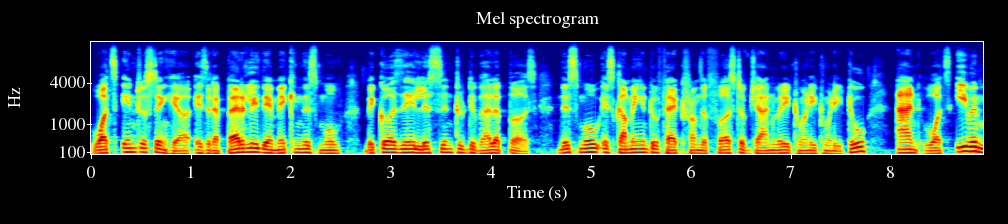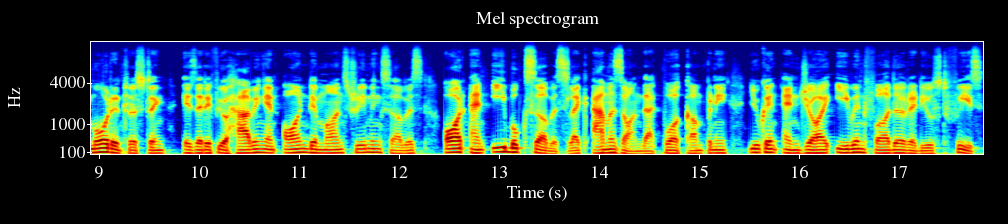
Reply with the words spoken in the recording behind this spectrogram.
What's interesting here is that apparently they're making this move because they listen to developers. This move is coming into effect from the 1st of January 2022. And what's even more interesting is that if you're having an on demand streaming service or an ebook service like Amazon, that poor company, you can enjoy even further reduced fees.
